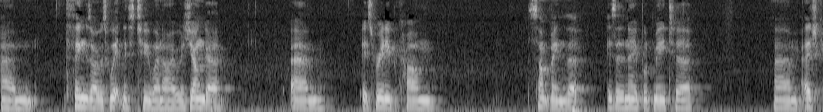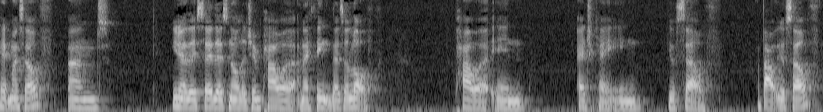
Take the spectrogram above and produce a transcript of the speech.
um, things I was witness to when I was younger, um, it's really become something that has enabled me to um, educate myself. And, you know, they say there's knowledge in power, and I think there's a lot of power in educating yourself about yourself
